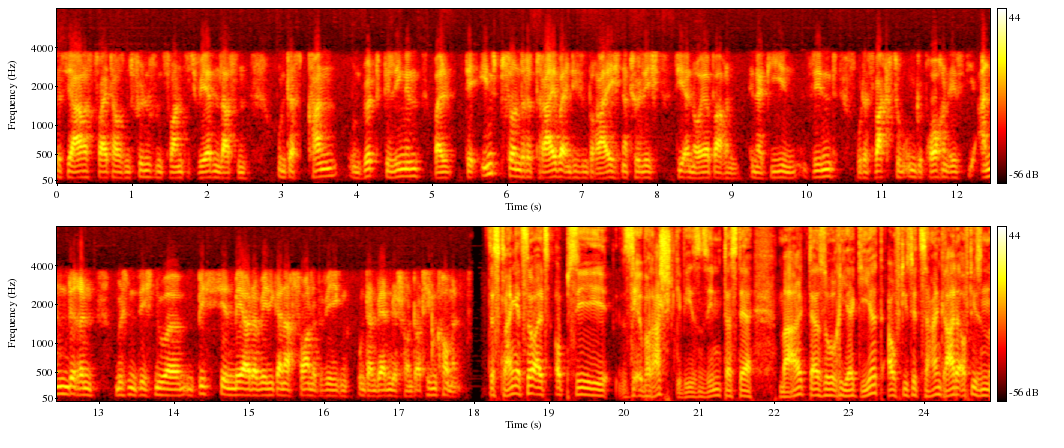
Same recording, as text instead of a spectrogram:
des Jahres 2025 werden lassen. Und das kann und wird gelingen, weil der insbesondere Treiber in diesem Bereich natürlich die erneuerbaren Energien sind, wo das Wachstum ungebrochen ist. Die anderen müssen sich nur ein bisschen mehr oder weniger nach vorne bewegen und dann werden wir schon dorthin kommen. Das klang jetzt so, als ob Sie sehr überrascht gewesen sind, dass der Markt da so reagiert auf diese Zahlen, gerade auf diesen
